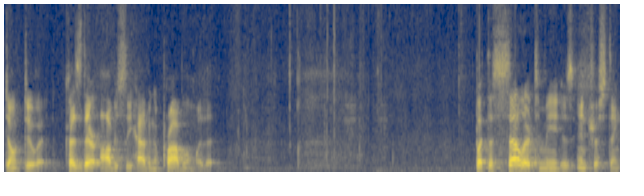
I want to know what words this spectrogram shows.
Don't do it because they're obviously having a problem with it. But the seller to me is interesting.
